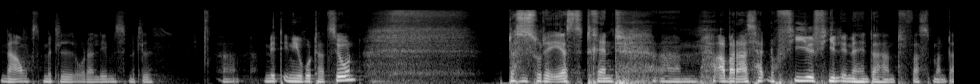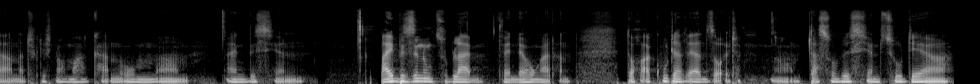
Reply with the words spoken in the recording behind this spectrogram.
Nahrungsmittel oder Lebensmittel ähm, mit in die Rotation. Das ist so der erste Trend. Ähm, aber da ist halt noch viel, viel in der Hinterhand, was man da natürlich noch machen kann, um ähm, ein bisschen bei Besinnung zu bleiben, wenn der Hunger dann doch akuter werden sollte. das so ein bisschen zu der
